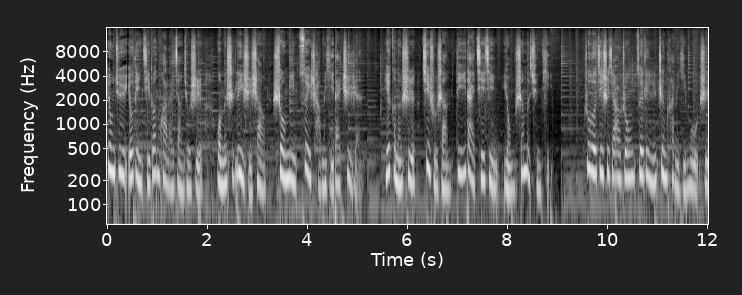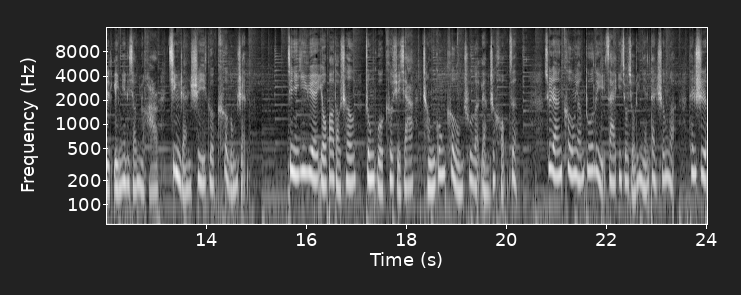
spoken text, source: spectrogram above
用句有点极端的话来讲，就是我们是历史上寿命最长的一代智人，也可能是技术上第一代接近永生的群体。《侏罗纪世界二》中最令人震撼的一幕是，里面的小女孩竟然是一个克隆人。今年一月，有报道称，中国科学家成功克隆出了两只猴子。虽然克隆羊多利在一九九零年诞生了，但是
